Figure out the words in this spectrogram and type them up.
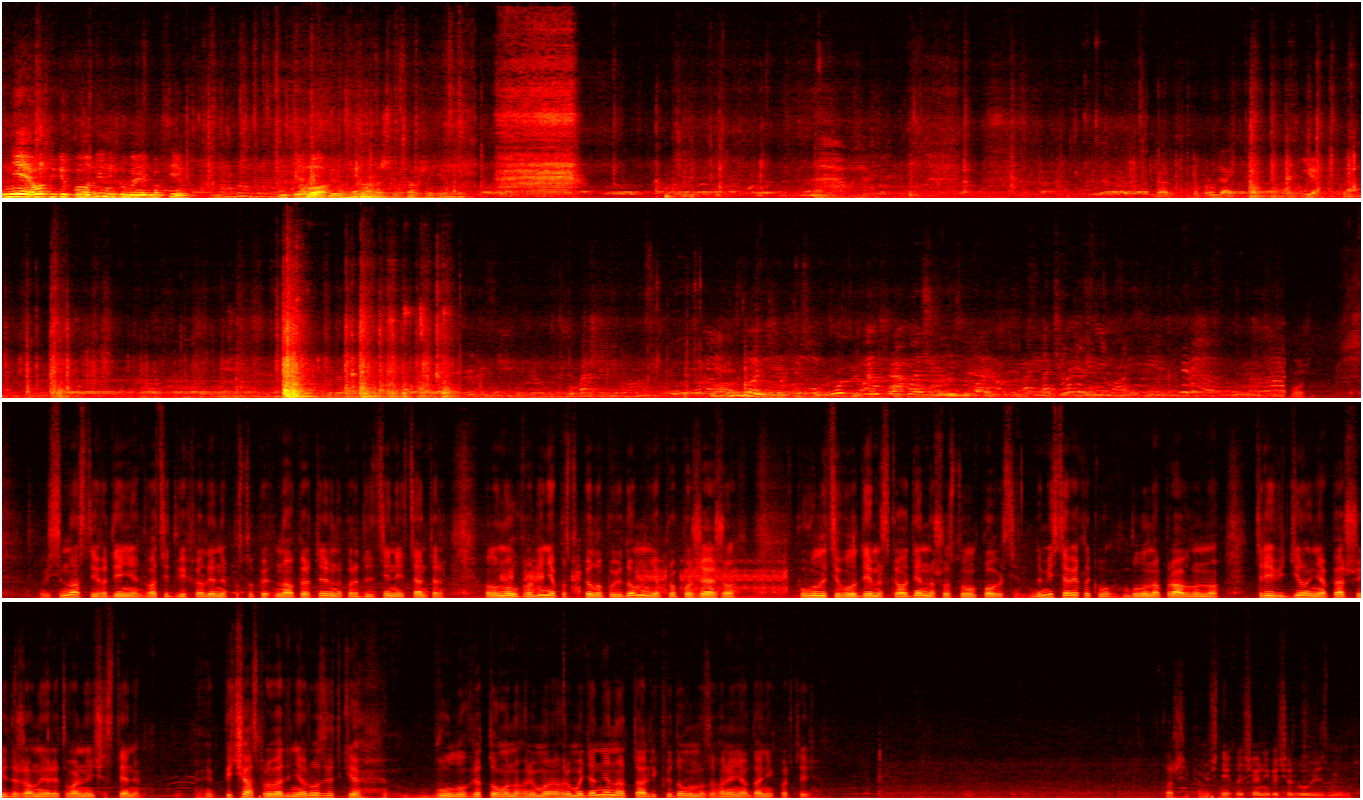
Не, вот таки по холодильнику говорит Максим. Алло, не надо, что там же есть. Направляй. Є. А чому не знімаєте? О 18 годині 22 хвилини на оперативно-координаційний центр головного управління поступило повідомлення про пожежу по вулиці Володимирська, 1 на шостому поверсі. До місця виклику було направлено три відділення першої державної рятувальної частини. Під час проведення розвідки було врятовано громадянина та ліквідовано загоряння в даній квартирі. Старший помічник начальника чергової зміни.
